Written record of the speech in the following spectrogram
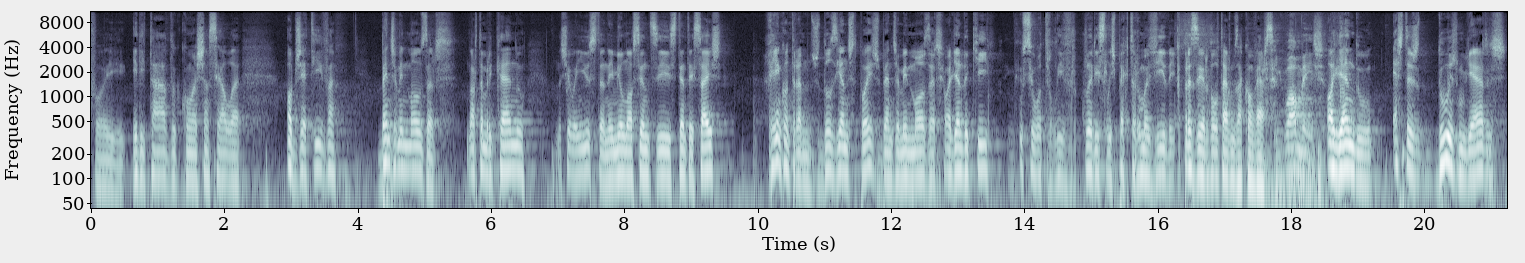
foi editado com a chancela objetiva. Benjamin Moser, norte-americano, nasceu em Houston em 1976. Reencontramos-nos 12 anos depois, Benjamin Moser, olhando aqui o seu outro livro, Clarice Lispector, Uma Vida. E que prazer voltarmos à conversa. Igualmente. Olhando estas duas mulheres,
